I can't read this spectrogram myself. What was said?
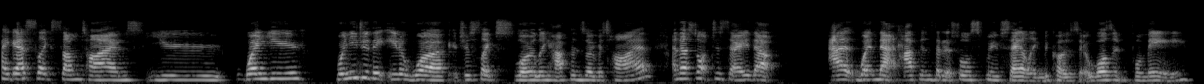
I guess like sometimes you when you when you do the inner work, it just like slowly happens over time. And that's not to say that at, when that happens that it's all smooth sailing because it wasn't for me.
